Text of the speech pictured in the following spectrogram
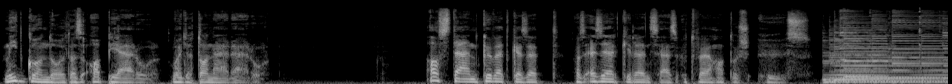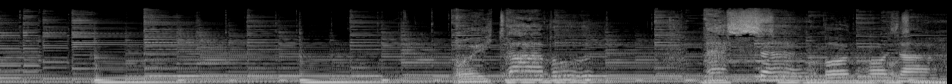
Mit gondolt az apjáról vagy a tanáráról? Aztán következett az 1956-os ősz. Oly távol, messze van hazám,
